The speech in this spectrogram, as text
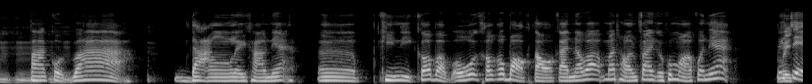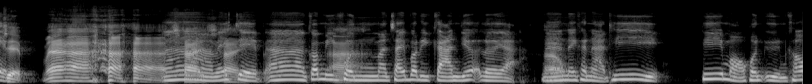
อือหือปรากฏว่าดังเลยคราวเนี้ยเออคลินิกก็แบบโอ้เขาก็บอกต่อกันนะว่ามาถอนฟันกับคุณหมอคนเนี้ย ไม่ไม่เจ็บเจ็บอ่าอ่าใช่ไม่ใช่เจ็บอ่าก็มีอ่าคนมาใช้บริการเยอะเลยอะนะอ้าวในขณะที่ที่หมอคนอื่นเขา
